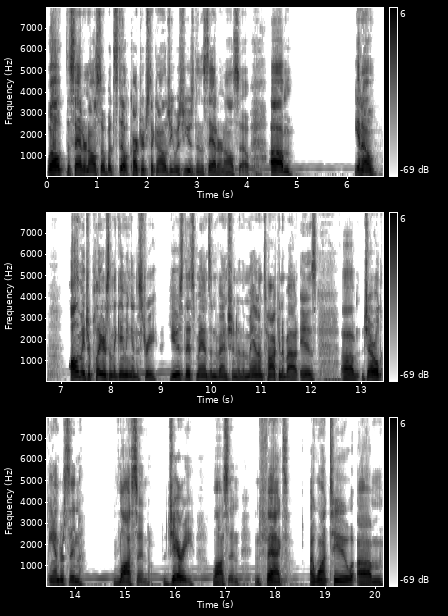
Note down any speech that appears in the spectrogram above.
Well, the Saturn also, but still, cartridge technology was used in the Saturn also. Um, you know, all the major players in the gaming industry use this man's invention, and the man I'm talking about is um, Gerald Anderson Lawson, Jerry Lawson. In fact, I want to um,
